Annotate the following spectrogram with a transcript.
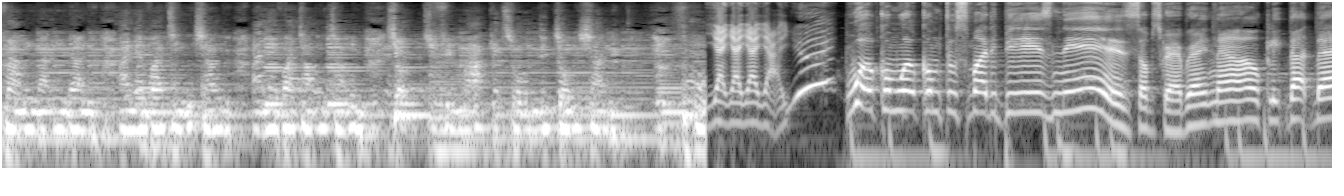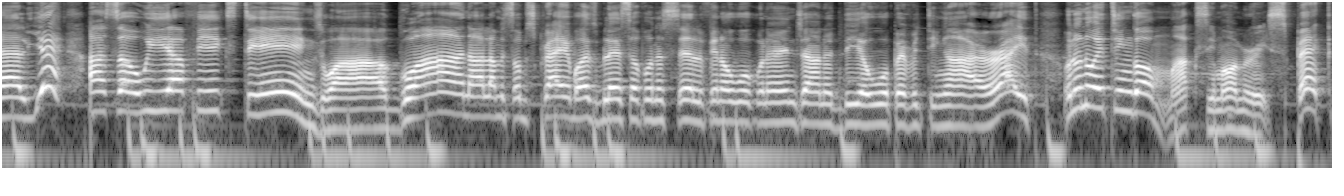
from London. I never think chang, I never chang chang. So, Jiffy Markets on the junction. Yeah, yeah, yeah, yeah. Welcome, welcome to Smarty Business. Subscribe right now. Click that bell. Yeah, also we are fixed things. Wow, go on. All of my subscribers, bless up on yourself. You know, hope on enjoy the day. Hope everything alright. You know, anything go maximum respect.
